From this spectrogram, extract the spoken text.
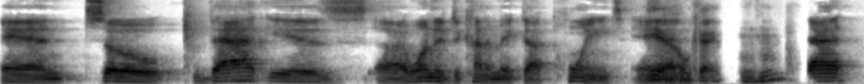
and so that is uh, i wanted to kind of make that point and yeah okay mm-hmm. that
